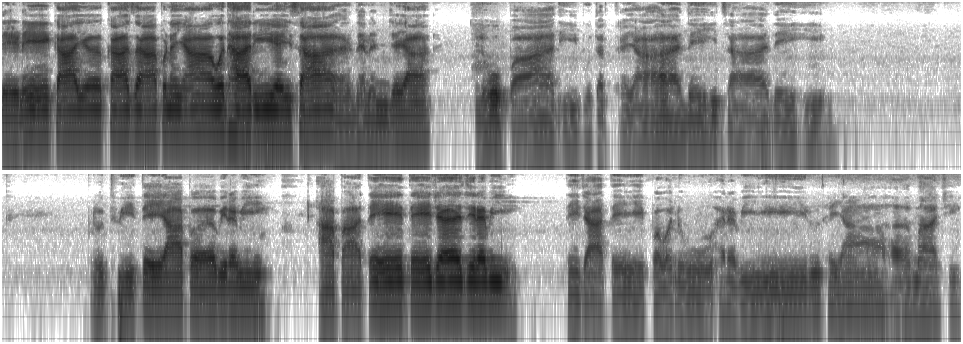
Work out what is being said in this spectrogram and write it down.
तेणे काय काज आपण यावधारी ऐसा धनंजया. लोपाधिभूतत्रया देहीचा देही पृथ्वी ते आप विरवी आपाते तेज जिरवी तेजाते पवनू हरवी हृदया माझी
